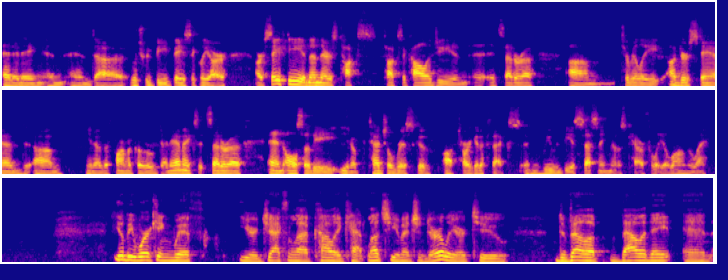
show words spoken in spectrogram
editing and and uh, which would be basically our our safety, and then there's tox toxicology and et cetera um, to really understand. Um, you know the pharmacodynamics, et cetera, and also the you know potential risk of off-target effects, and we would be assessing those carefully along the way. You'll be working with your Jackson Lab colleague, Kat Lutz, you mentioned earlier, to develop, validate, and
